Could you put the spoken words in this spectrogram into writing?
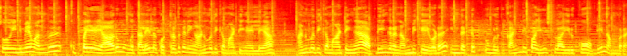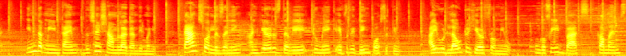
ஸோ இனிமேல் வந்து குப்பையை யாரும் உங்கள் தலையில் கொட்டுறதுக்கு நீங்கள் அனுமதிக்க மாட்டீங்க இல்லையா? அனுமதிக்க மாட்டீங்க அப்படிங்கிற நம்பிக்கையோட இந்த டிப் உங்களுக்கு கண்டிப்பாக யூஸ்ஃபுல்லாக இருக்கும் அப்படின்னு நம்புகிறேன் இந்த meantime this is Shamla Gandhimani thanks for listening and here is the way to make everything positive I would love to hear from you உங்கள் ஃபீட்பேக்ஸ் கமெண்ட்ஸ்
